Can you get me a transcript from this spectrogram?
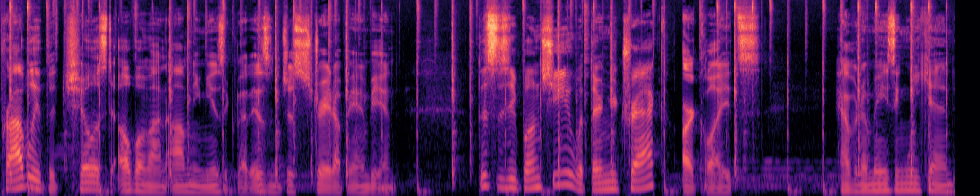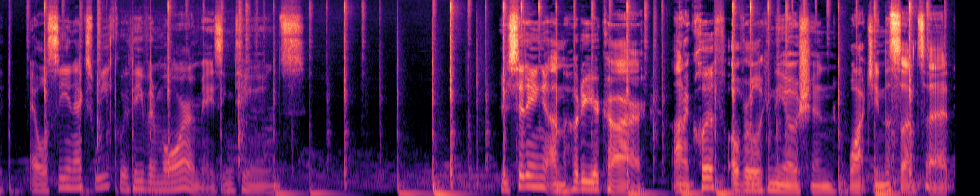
probably the chillest album on Omni Music that isn't just straight up ambient. This is Ibunshi with their new track, Arc Lights. Have an amazing weekend, and we'll see you next week with even more amazing tunes. You're sitting on the hood of your car, on a cliff overlooking the ocean, watching the sunset.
